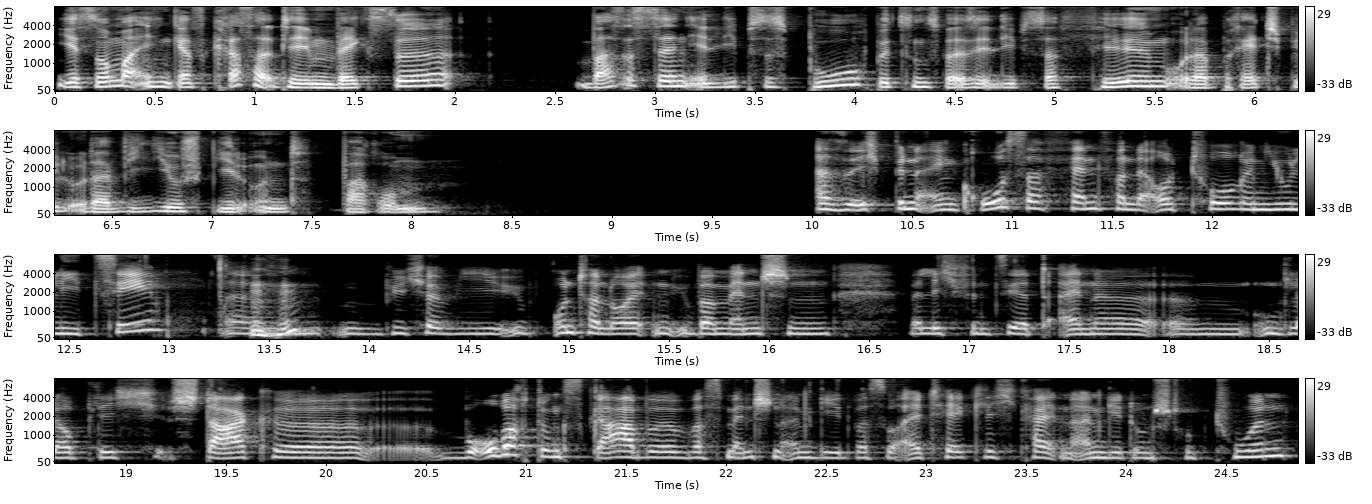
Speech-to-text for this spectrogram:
Jetzt nochmal ein ganz krasser Themenwechsel. Was ist denn Ihr liebstes Buch, beziehungsweise Ihr liebster Film oder Brettspiel oder Videospiel und warum? Also ich bin ein großer Fan von der Autorin Julie C. Ähm, mhm. Bücher wie Unterleuten über Menschen, weil ich finde, sie hat eine ähm, unglaublich starke äh, Beobachtungsgabe, was Menschen angeht, was so Alltäglichkeiten angeht und Strukturen.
